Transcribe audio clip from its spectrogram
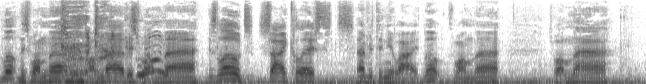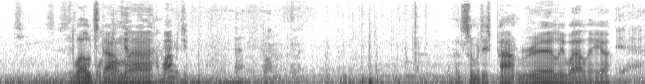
look. There's one there. There's one there. There's There's one none. there. There's loads. Cyclists, everything you like. Look, there's one there. There's one there. There's loads Look down there. that. Why would you? Yeah, go on. And somebody's parked really well here. Yeah.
